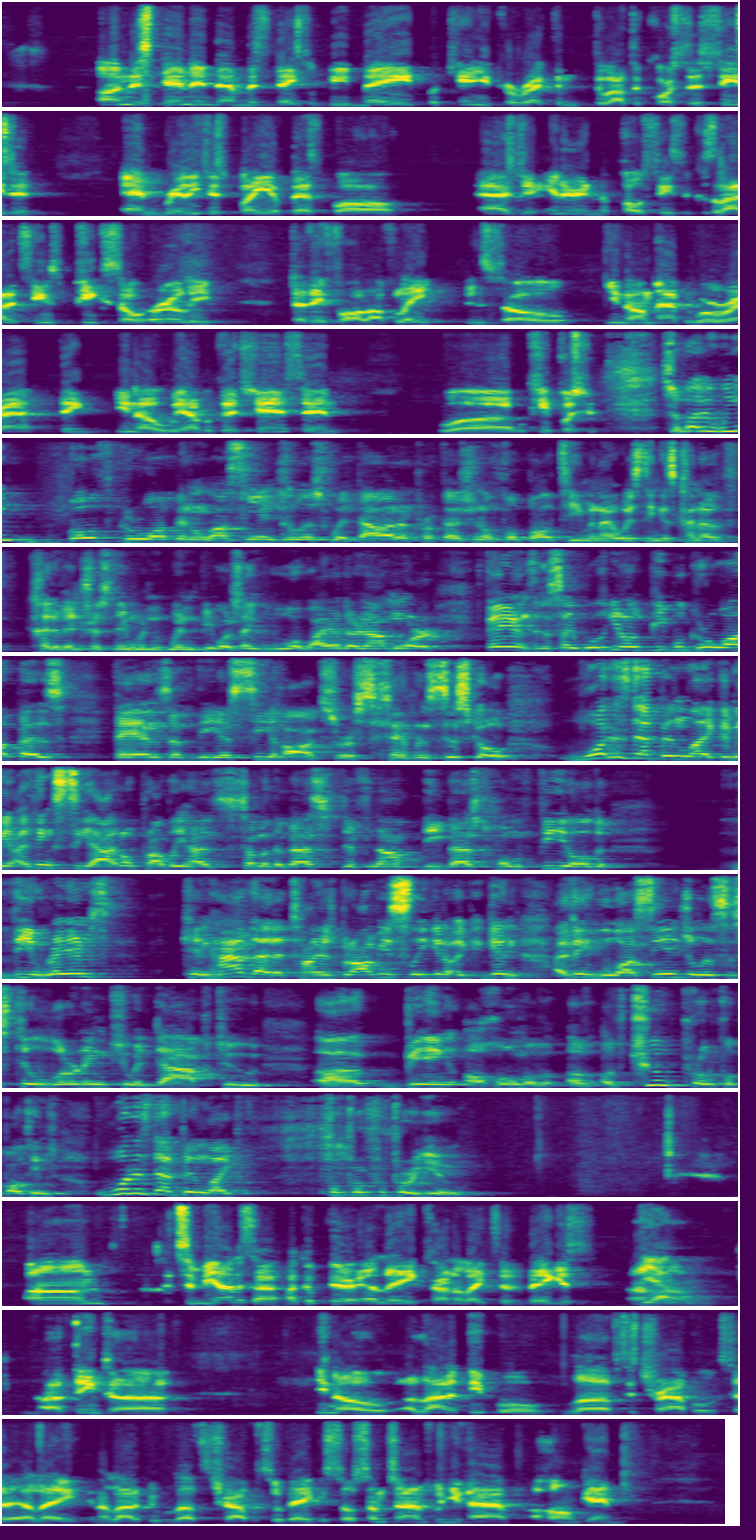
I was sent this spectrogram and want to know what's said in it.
understanding that mistakes will be made but can you correct them throughout the course of the season and really just play your best ball as you're entering the postseason because a lot of teams peak so early that they fall off late and so you know i'm happy where we're at i think you know we have a good chance and we'll, uh, we'll keep pushing. So, buddy, we both grew up in Los Angeles without a professional football team, and I always think it's kind of kind of interesting when, when people are saying, "Well, why are there not more fans?" And it's like, well, you know, people grew up as fans of the uh, Seahawks or San Francisco. What has that been like? I mean, I think Seattle probably has some of the best, if not the best, home field. The Rams can have that at times, but obviously, you know, again, I think Los Angeles is still learning to adapt to uh, being a home of, of, of, two pro football teams. What has that been like for, for, for you? Um, to be honest, I, I compare LA kind of like to Vegas. Um, yeah. I think, uh, you know, a lot of people love to travel to LA and a lot of people love to travel to Vegas. So sometimes when you have a home game,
